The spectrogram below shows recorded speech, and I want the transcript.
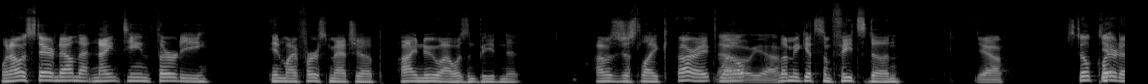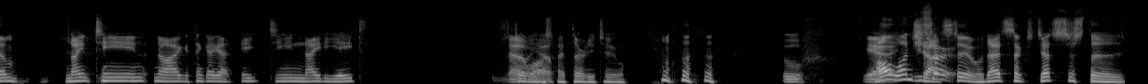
when I was staring down that 1930 in my first matchup, I knew I wasn't beating it. I was just like, all right, well, Oh, yeah. let me get some feats done. Yeah. Still cleared him. 19, no, I think I got 1898. Still Oh, yeah. lost by 32. Oof. Yeah. All one you shots start- too. That's that's just the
